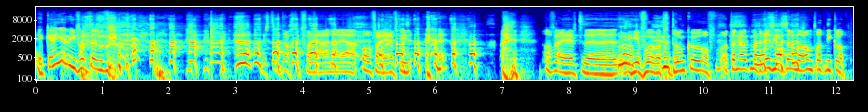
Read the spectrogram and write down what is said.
Ik ken jullie van televisie. dus toen dacht ik van ja, nou ja, of hij heeft of hij heeft uh, hiervoor wat gedronken of wat dan ook. Maar er is iets aan de hand wat niet klopt.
